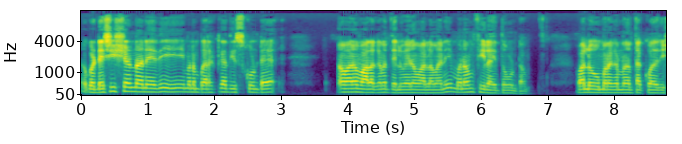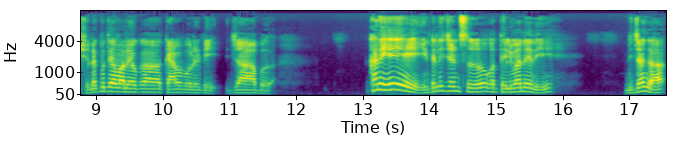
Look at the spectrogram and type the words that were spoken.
ఒక డెసిషన్ అనేది మనం కరెక్ట్గా తీసుకుంటే మనం వాళ్ళకన్నా తెలివైన వాళ్ళమని మనం ఫీల్ అవుతూ ఉంటాం. వాళ్ళు మనకన్నా తక్కువ డెసిషన్ లేకపోతే వాళ్ళ యొక్క క్యాపబిలిటీ జాబ్ కానీ ఇంటెలిజెన్స్ ఒక తెలివి అనేది నిజంగా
